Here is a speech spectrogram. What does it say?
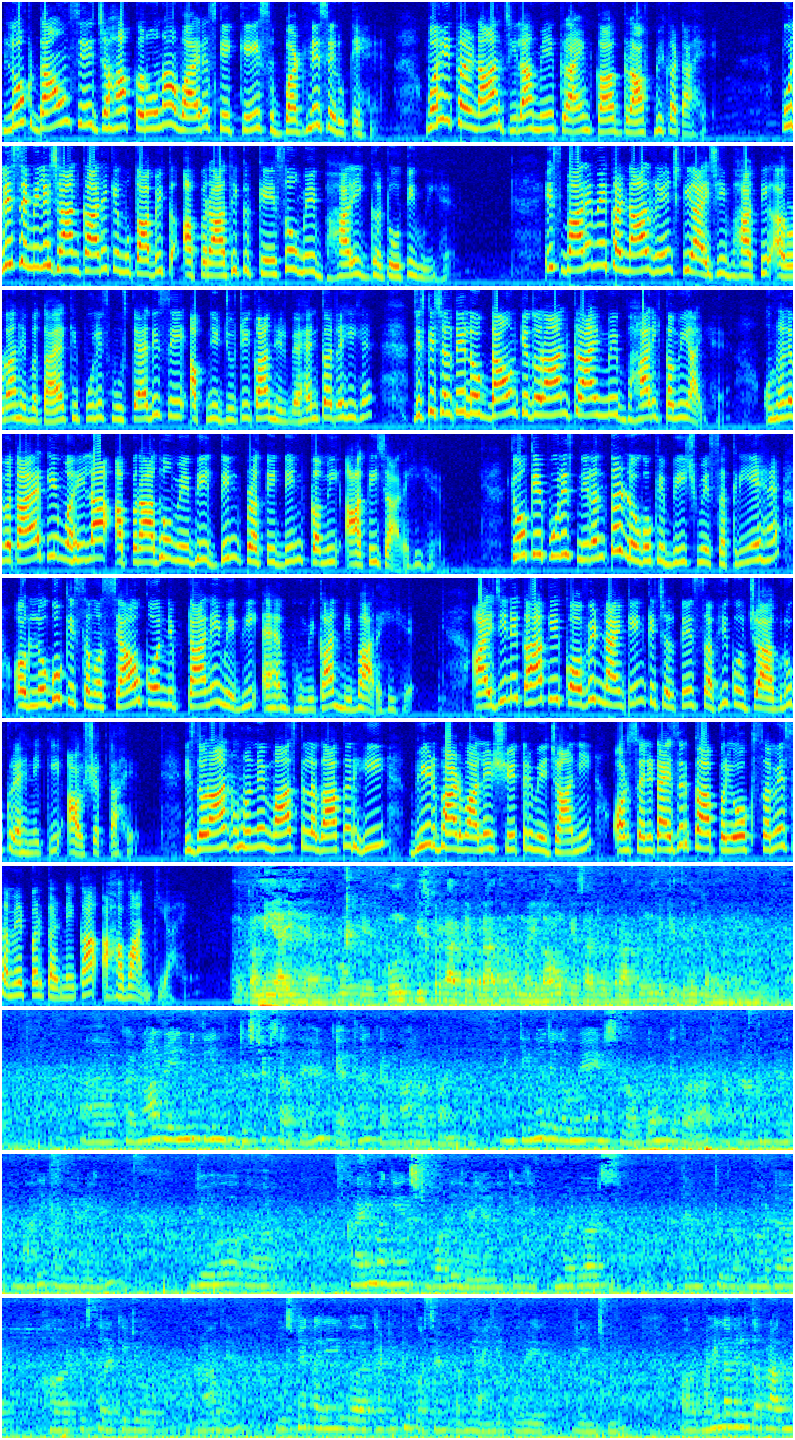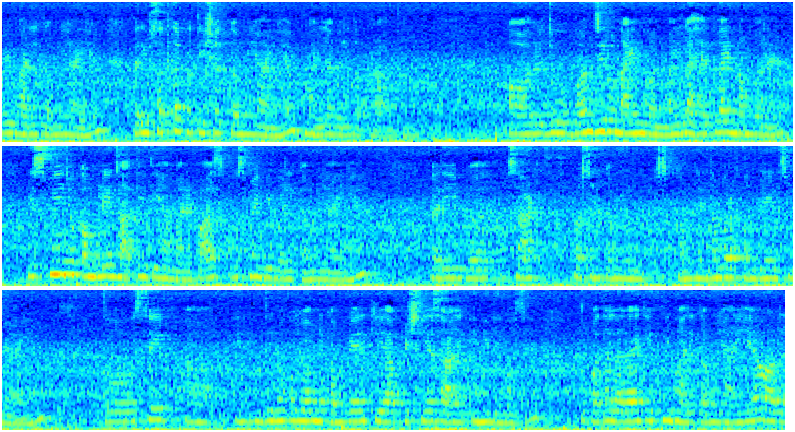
Lockdown से जहाँ corona virus के केस बढ़ने से रुके हैं, वहीं करनाल जिला में क्राइम का ग्राफ भी घटा है। पुलिस से मिली जानकारी के मुताबिक आपराधिक केसों में भारी घटोती हुई है। इस बारे में करनाल रेंज की आईजी भारती अरोड़ा ने बताया कि पुलिस मुस्तैदी से अपनी ड्यूटी का निर्वहन कर रही है, जिसके चलते लॉकडाउन के दौरान क्राइम में भारी कमी आई है। उन्होंने बताया कि महिला अपराधों में भी दिन प्रतिदिन कमी आती जा रही है। क्योंकि पुलिस निरंतर लोगों के बीच में सक्रिय है और लोगों की समस्याओं को निपटाने में भी अहम भूमिका निभा रही है। आईजी ने कहा कि कोविड 19 के चलते सभी को जागरूक रहने की आवश्यकता है। इस दौरान उन्होंने मास्क लगाकर ही भीड़ भाड़ वाले क्षेत्र में जानी और सैनिटाइजर का प्रयोग समय समय पर करने का आह्वान किया है। कमी आई है? वो कौन किस प्रकार के अपराध है और महिलाओं के साथ जो अपराध है उनमें कितनी कमी आई है? करनाल रेंज में तीन डिस्ट्रिक्ट्स आते हैं, कैथल, करनाल और पानीपत। इन तीनों जिलों में इस लॉकडाउन के दौरान अपराधों में भारी कमी आई है, जो क्राइम अगेंस्ट बॉडी है, यानी कि murders attempt to murder hurt इस तरह की जो अपराध हैं, उसमें करीब 32 परसेंट कमी आई है पूरे रेंज में। और महिला विरुद्ध अपराध में भी भारी कमी आई है, करीब 70 प्रतिशत कमी आई है महिला विरुद्ध अपराध में। और जो 1091 महिला हेल्पलाइन नंबर है, इसमें जो कंप्लेंट्स आती थी हमारे पास, उसमें भी बड़ी कमी आई है। करीब 60 परसेंट कमी नंबर ऑफ़ कंप्लेंट्स में आई हैं। तो इससे इन दिनों को जो हमने कंपेयर किया पिछले साल इन्हीं दिनों से तो पता लगा है कि इतनी भारी कमी आई है और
